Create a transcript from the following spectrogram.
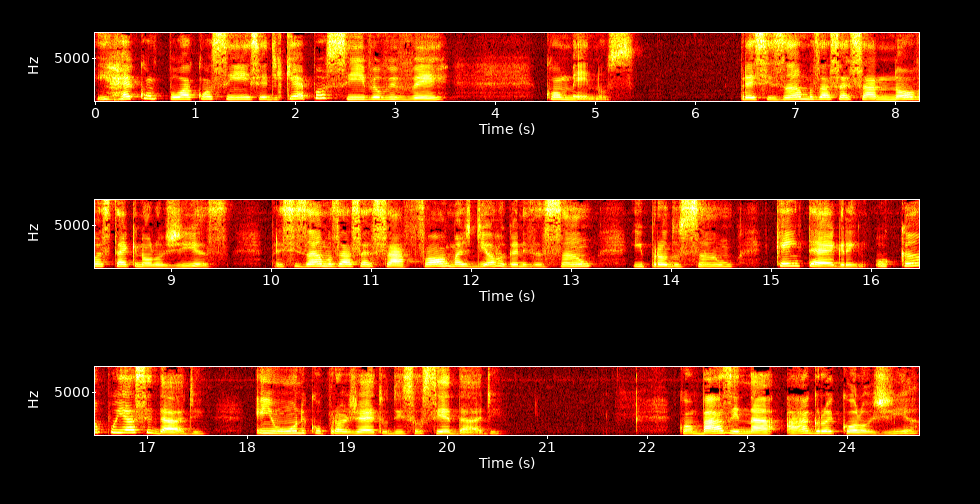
e recompor a consciência de que é possível viver com menos. Precisamos acessar novas tecnologias, precisamos acessar formas de organização e produção que integrem o campo e a cidade em um único projeto de sociedade. Com base na agroecologia,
